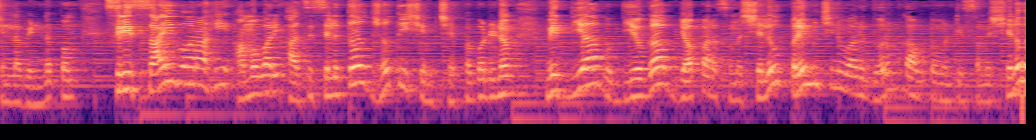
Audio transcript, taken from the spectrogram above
చిన్న విన్నపం. శ్రీ సాయి వారాహి అమ్మవారి ఆశీస్సులతో జ్యోతిష్యం చెప్పబడడం విద్య ఉద్యోగ వ్యాపార సమస్యలు ప్రేమించిన వారు దూరం కావటం వంటి సమస్యలు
